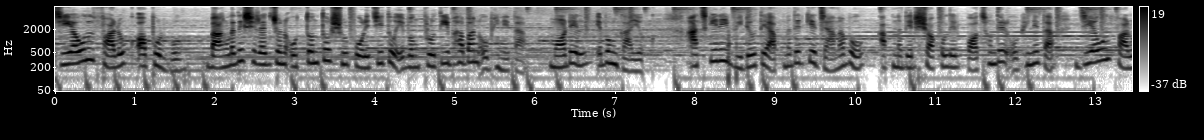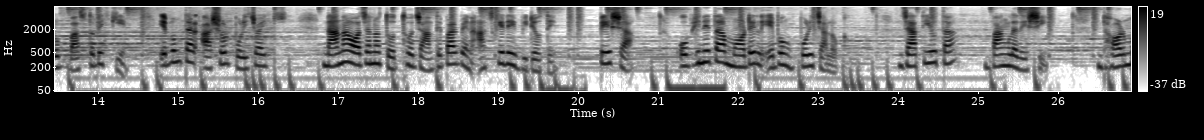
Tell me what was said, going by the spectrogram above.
জিয়াউল ফারুক অপূর্ব, বাংলাদেশের একজন অত্যন্ত সুপরিচিত এবং প্রতিভাবান অভিনেতা, মডেল এবং গায়ক। আজকের এই ভিডিওতে আপনাদেরকে জানাব আপনাদের সকলের পছন্দের অভিনেতা জিয়াউল ফারুক বাস্তবে কে এবং তার আসল পরিচয় কী। নানা অজানা তথ্য জানতে পারবেন আজকের এই ভিডিওতে। পেশা, অভিনেতা, মডেল এবং পরিচালক। জাতীয়তা, বাংলাদেশি। ধর্ম,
